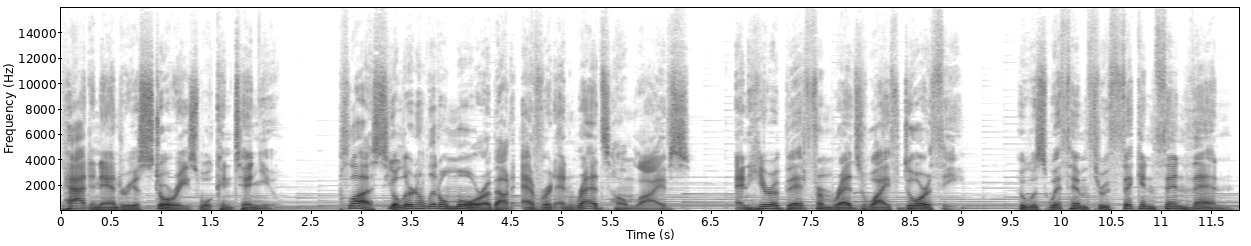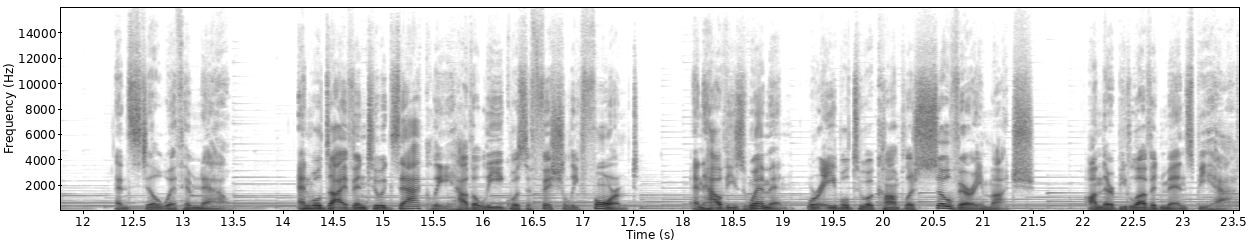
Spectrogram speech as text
Pat and Andrea's stories will continue. Plus, you'll learn a little more about Everett and Red's home lives and hear a bit from Red's wife Dorothy, who was with him through thick and thin then and still with him now and we'll dive into exactly how the League was officially formed and how these women were able to accomplish so very much on their beloved men's behalf.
